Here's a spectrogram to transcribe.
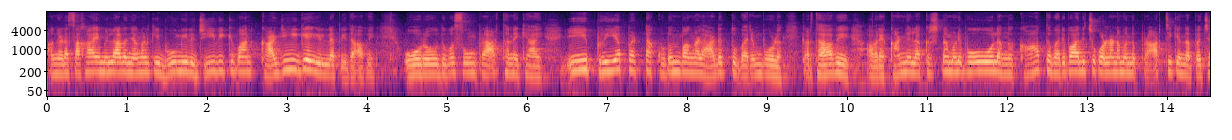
അങ്ങയുടെ സഹായമില്ലാതെ ഞങ്ങൾക്ക് ഈ ഭൂമിയിൽ ജീവിക്കുവാൻ കഴിയുകയില്ല പിതാവെ. ഓരോ ദിവസവും പ്രാർത്ഥനയ്ക്കായി ഈ പ്രിയപ്പെട്ട കുടുംബങ്ങൾ അടുത്തു വരുമ്പോൾ കർത്താവെ അവരെ കണ്ണിലെ കൃഷ്ണമണി പോലെ അങ്ങ് കാത്ത് പരിപാലിച്ചു കൊള്ളണമെന്ന് പ്രാർത്ഥിക്കുന്ന പച്ച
